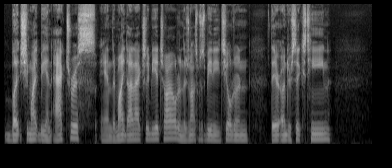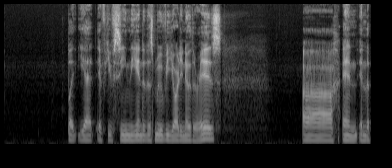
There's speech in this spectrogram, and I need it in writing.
But she might be an actress and there might not actually be a child and there's not supposed to be any children there under 16 but yet if you've seen the end of this movie you already know there is. Uh and and the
